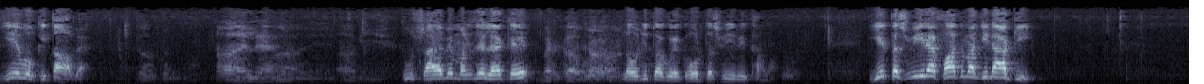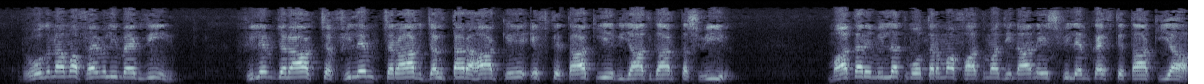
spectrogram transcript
یہ وہ کتاب ہے۔ تو صاحب منزل ہے کہ لو جی تو ایک اور تصویر بھی کھاوا یہ تصویر ہے فاطمہ جنا کی۔ روزنامہ family magazine. Film Chiragh film Chiragh Jalta Raha کے افتتاح کی ایک یادگار تصویر۔ مادر ملت محترمہ فاطمہ جنا نے اس فلم کا افتتاح کیا۔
